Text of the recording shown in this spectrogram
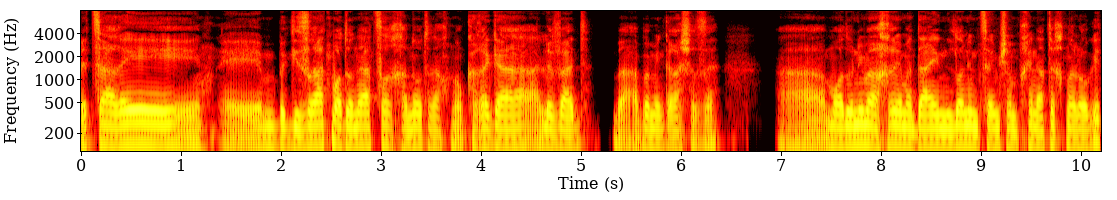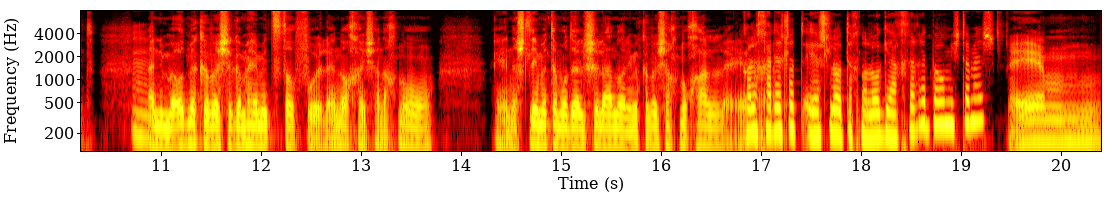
לצערי בגזרת מועדוני הצרכנות אנחנו כרגע לבד במגרש הזה. המועדונים האחרים עדיין לא נמצאים שם מבחינה טכנולוגית. Mm. אני מאוד מקווה שגם הם יצטרפו אלינו אחרי שאנחנו אה, נשלים את המודל שלנו, אני מקווה שאנחנו נוכל... אה, כל אחד יש לו, יש לו טכנולוגיה אחרת בה הוא משתמש? אמ,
